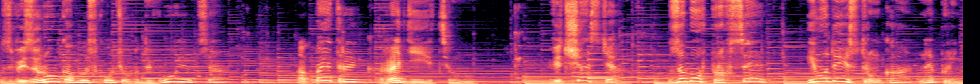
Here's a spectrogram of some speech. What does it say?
з візерунка блискучого дивуються, а Петрик радіє цьому. Від щастя забув про все і води із струмка не приніс.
